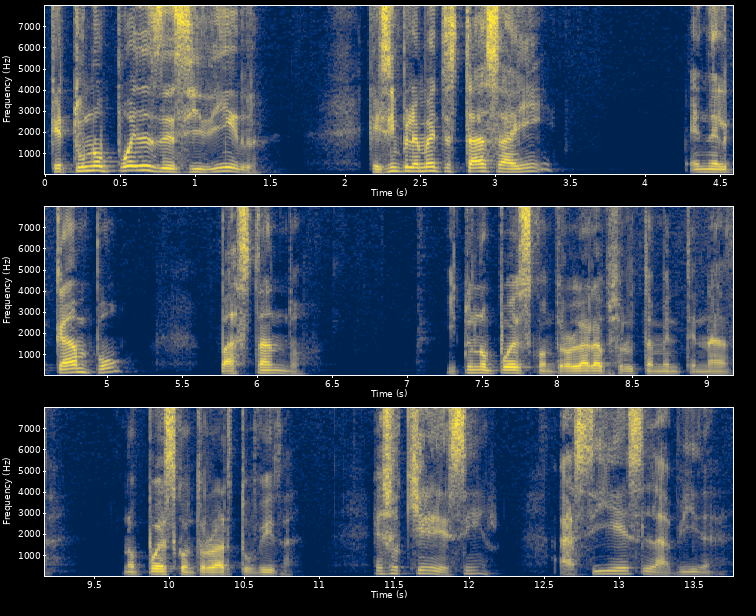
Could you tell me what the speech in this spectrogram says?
que tú no puedes decidir, que simplemente estás ahí, en el campo, pastando. Y tú no puedes controlar absolutamente nada. No puedes controlar tu vida. Eso quiere decir, así es la vida.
